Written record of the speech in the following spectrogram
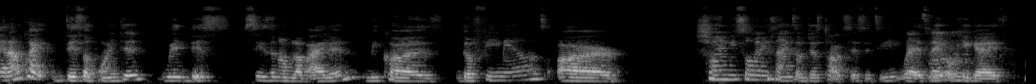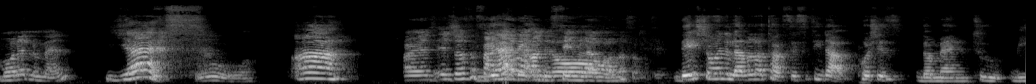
And I'm quite disappointed with this season of Love Island because the females are showing me so many signs of just toxicity where it's like, Mm. okay guys, More than the men. yes. Ooh. Ah, Or it's, it's just the fact Yeah, that they're on the no. same level or something. they showing the level of toxicity that pushes the men to be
